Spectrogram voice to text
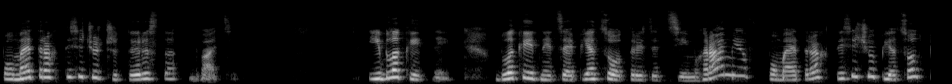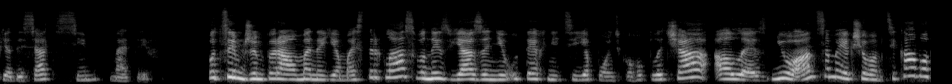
по метрах 1420. І блакитний. Блакитний це 537 грамів, по метрах 1557 метрів. По цим джемперам у мене є майстер-клас, вони зв'язані у техніці японського плеча, але з нюансами, якщо вам цікаво,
